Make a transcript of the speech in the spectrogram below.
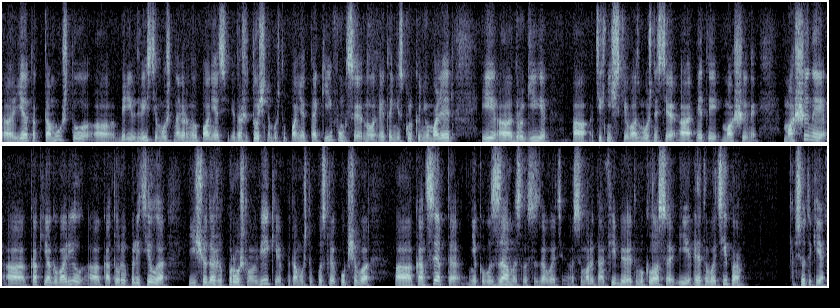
Я так к тому, что э, Бериев-200 может, наверное, выполнять, и даже точно может выполнять такие функции, но это нисколько не умаляет и другие технические возможности этой машины. Машины, как я говорил, которая полетела еще даже в прошлом веке, потому что после общего концепта, некого замысла создавать самолет-амфибию этого класса и этого типа, все-таки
